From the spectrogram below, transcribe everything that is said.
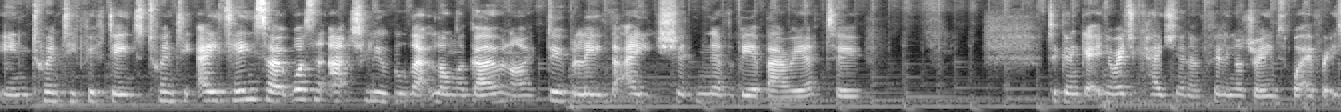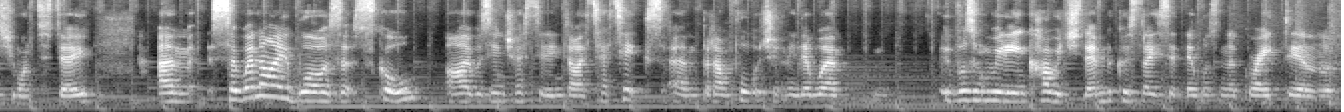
in 2015 to 2018. So it wasn't actually all that long ago and I do believe that age should never be a barrier to to go and get in your education and filling your dreams, whatever it is you want to do. Um, so when I was at school, I was interested in dietetics, um, but unfortunately there weren't, it wasn't really encouraged then because they said there wasn't a great deal of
